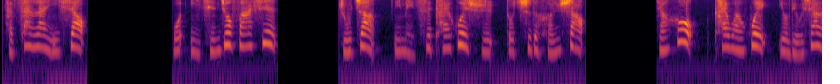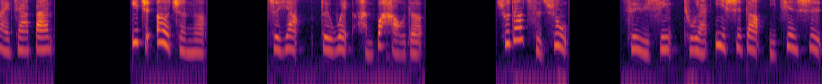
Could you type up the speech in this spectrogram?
他灿烂一笑。我以前就发现，组长，你每次开会时都吃的很少，然后开完会又留下来加班，一直饿着呢，这样对胃很不好的。说到此处，崔雨欣突然意识到一件事，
